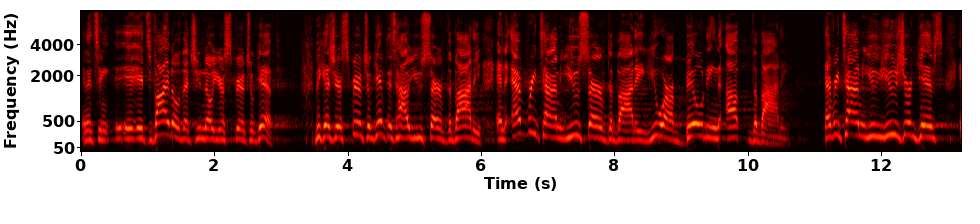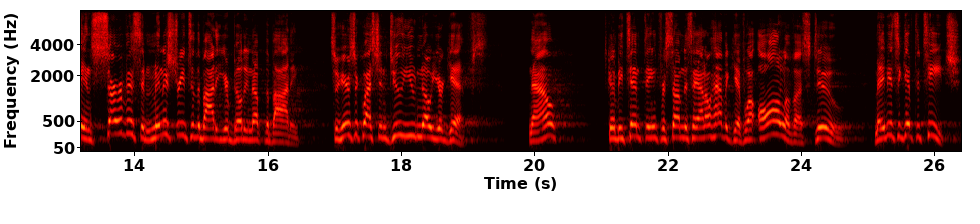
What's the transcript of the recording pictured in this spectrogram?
And it's, it's vital that you know your spiritual gift because your spiritual gift is how you serve the body. And every time you serve the body, you are building up the body. Every time you use your gifts in service and ministry to the body, you're building up the body. So here's the question Do you know your gifts? Now, it's going to be tempting for some to say, I don't have a gift. Well, all of us do. Maybe it's a gift to teach,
